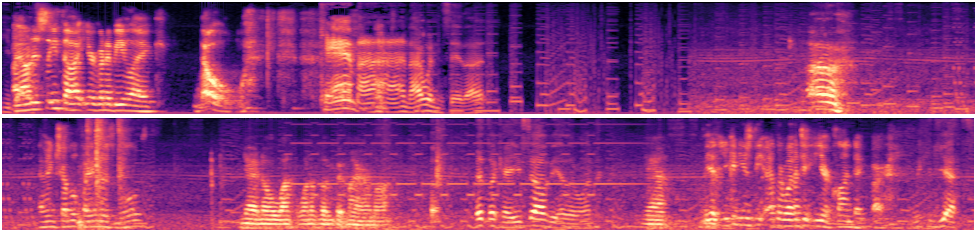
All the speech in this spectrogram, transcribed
he. I honestly thought you're gonna be like, no. Come on. I wouldn't say that. Ugh. Having trouble fighting those wolves? Yeah, I know. One one of them bit my arm off. It's okay. You still have the other one. Yeah. Yeah, you can use the other one to eat your Klondike bar. yes.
